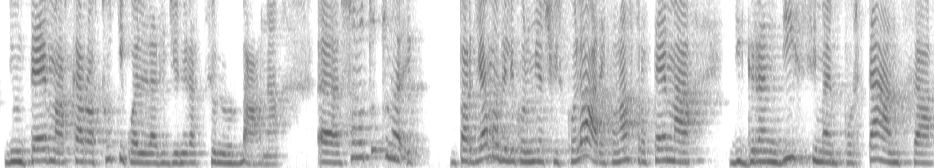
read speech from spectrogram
di un tema caro a tutti, qual è la rigenerazione urbana? Eh, sono tutta una parliamo dell'economia circolare, che è un altro tema di grandissima importanza,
